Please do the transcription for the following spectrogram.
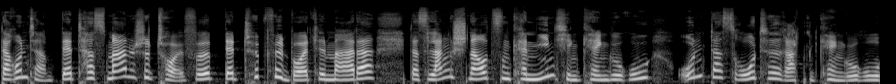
Darunter der tasmanische Teufel, der Tüpfelbeutelmarder, das Langschnauzen-Kaninchenkänguru und das rote Rattenkänguru.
